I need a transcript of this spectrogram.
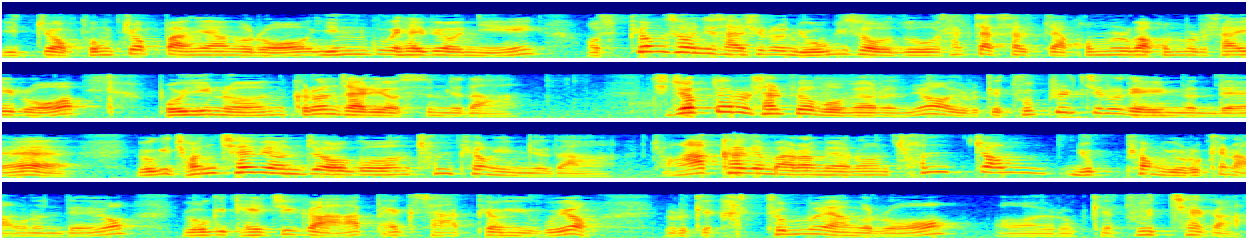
이쪽 동쪽 방향으로 인구 해변이 어, 수평선이 사실은 여기서도 살짝살짝 건물과 건물 사이로 보이는 그런 자리였습니다. 지적도를 살펴보면은요, 이렇게 두 필지로 되어 있는데, 여기 전체 면적은 1000평입니다. 정확하게 말하면은 1000.6평 이렇게 나오는데요. 여기 대지가 104평이고요. 이렇게 같은 모양으로, 어, 이렇게 두 채가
